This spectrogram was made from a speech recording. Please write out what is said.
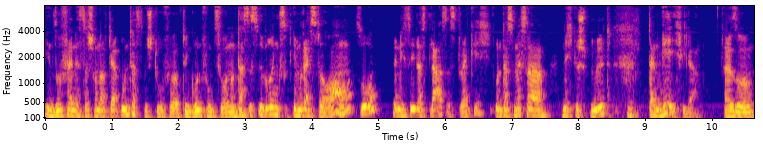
insofern ist das schon auf der untersten Stufe, auf den Grundfunktionen. Und das ist übrigens im Restaurant so, wenn ich sehe, das Glas ist dreckig und das Messer nicht gespült, dann gehe ich wieder. Also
